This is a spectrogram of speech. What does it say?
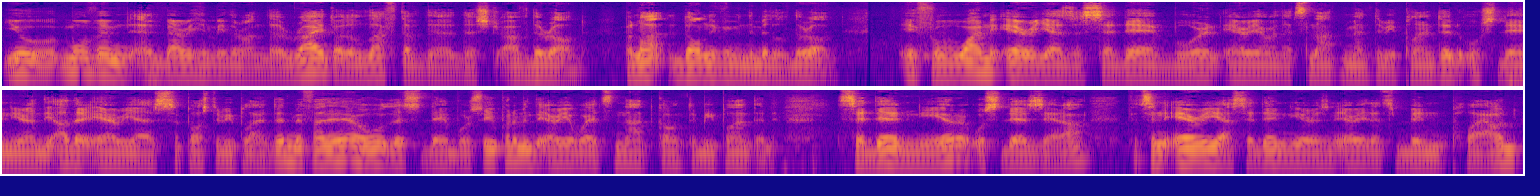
you move him and bury him either on the right or the left of the, the of the road, but not don't leave him in the middle of the road if one area is a sedeh bur, an area where that's not meant to be planted, usdenir, and the other area is supposed to be planted, oh, bur. So you put them in the area where it's not going to be planted. Sedeh nir, usdeh zera. If it's an area, sedeh nir is an area that's been plowed,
